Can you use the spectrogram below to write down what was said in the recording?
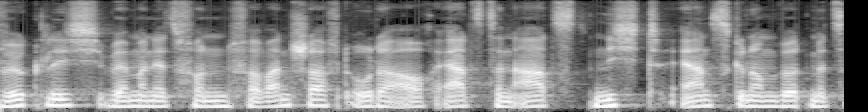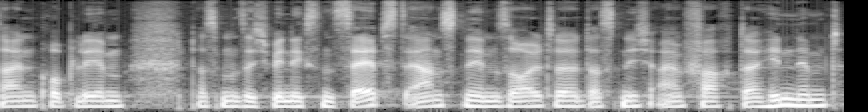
wirklich, wenn man jetzt von Verwandtschaft oder auch Ärztin, Arzt nicht ernst genommen wird mit seinen Problemen, dass man sich wenigstens selbst ernst nehmen sollte, das nicht einfach dahin nimmt,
